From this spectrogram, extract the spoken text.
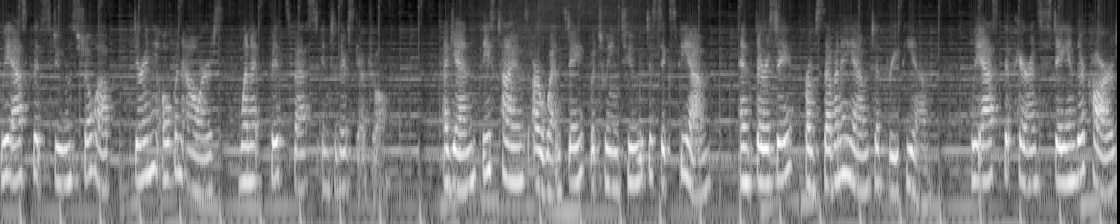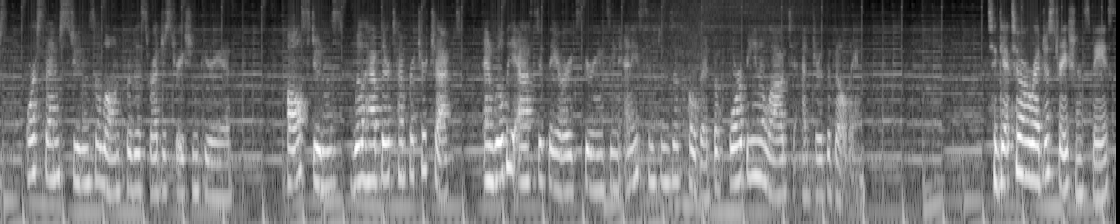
we ask that students show up during the open hours when it fits best into their schedule. Again, these times are Wednesday between 2 to 6 p.m. and Thursday from 7 a.m. to 3 p.m. We ask that parents stay in their cars or send students alone for this registration period. All students will have their temperature checked and will be asked if they are experiencing any symptoms of COVID before being allowed to enter the building. To get to our registration space,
